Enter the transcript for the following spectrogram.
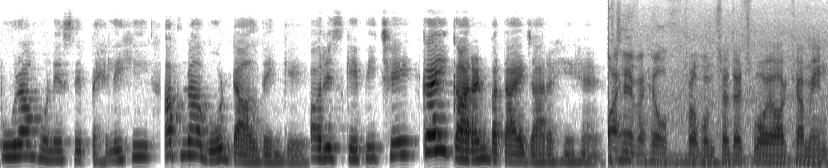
पूरा होने से पहले ही अपना वोट डाल देंगे और इसके पीछे कई कारण बताए जा रहे हैं I have a health problem, so that's why I come in.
